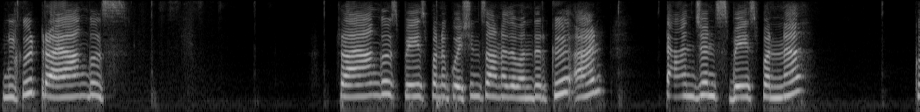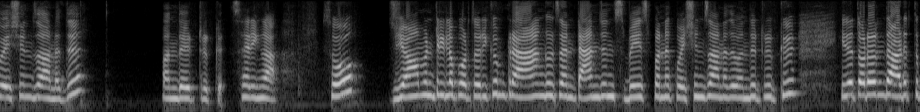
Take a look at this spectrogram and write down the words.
உங்களுக்கு ட்ரையாங்கிள்ஸ் ட்ரையாங்கிள்ஸ் பேஸ் பண்ண கொஷின்ஸ் ஆனது வந்திருக்கு. அண்ட் டேஞ்சன்ஸ் பேஸ் பண்ண கொஷின்ஸ் ஆனது வந்துட்டுருக்கு. சரிங்களா? ஸோ ஜியாமெண்ட்ரியில் பொறுத்த வரைக்கும் ட்ரையாங்கிள்ஸ் அண்ட் டேஞ்சன்ஸ் பேஸ் பண்ண கொஷின்ஸ் ஆனது வந்துட்டுருக்கு. இதை தொடர்ந்து அடுத்து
